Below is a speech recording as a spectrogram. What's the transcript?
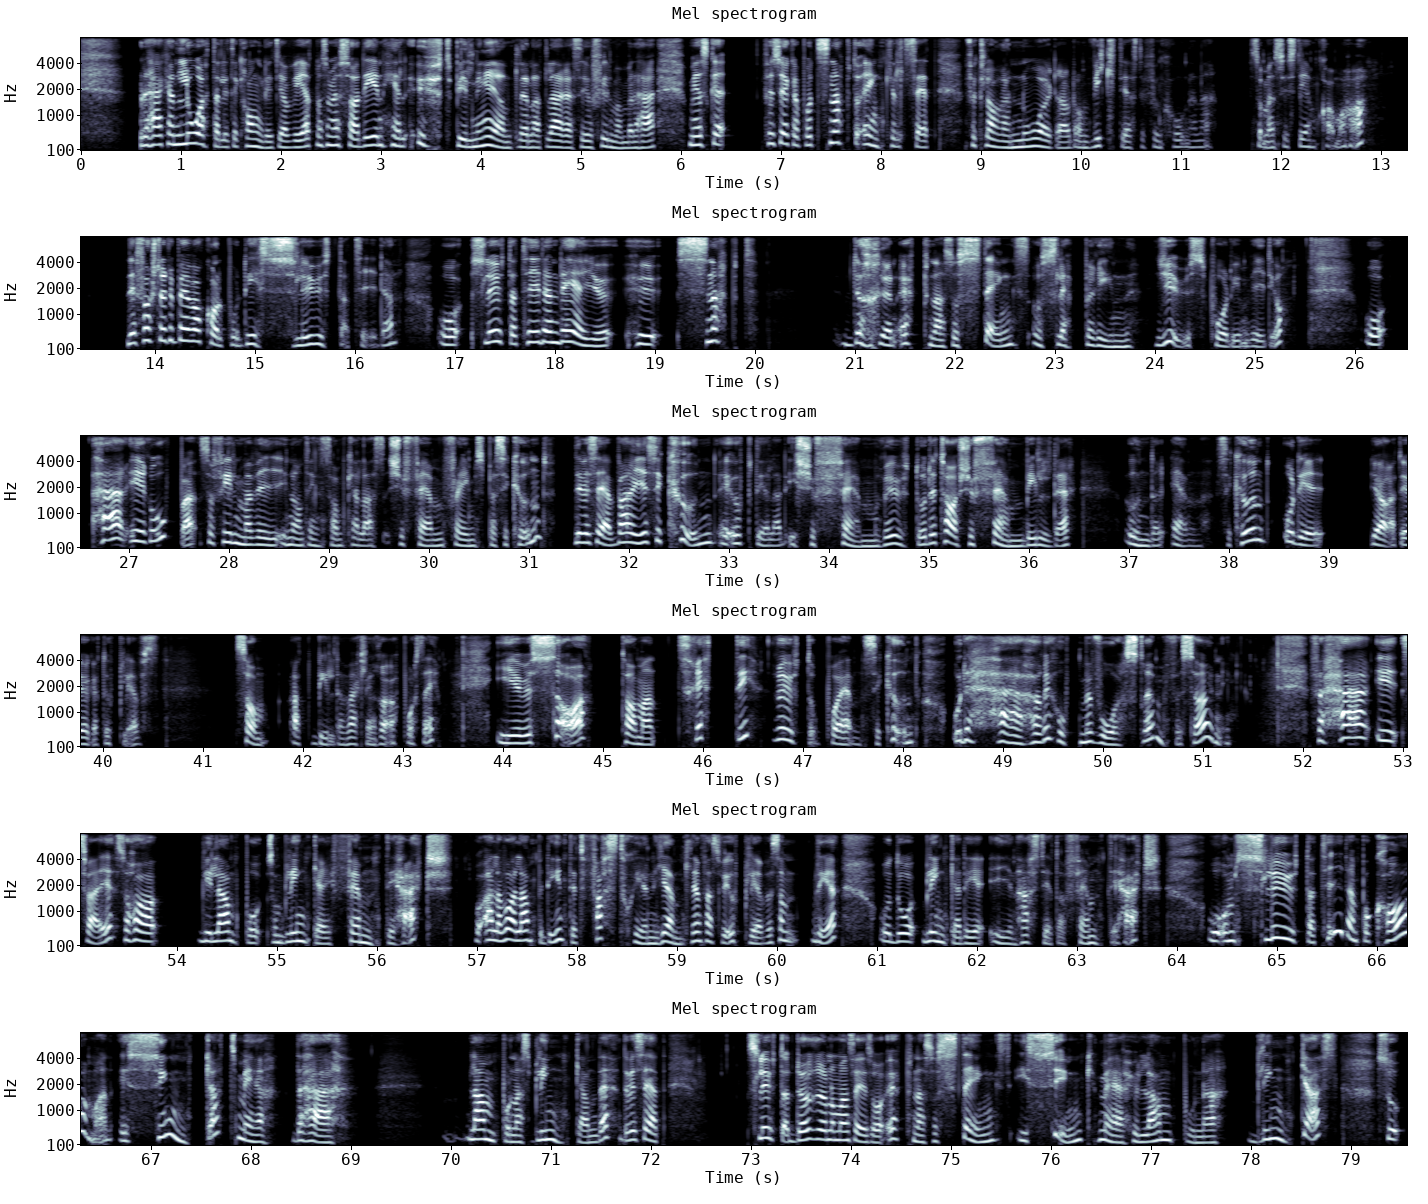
Och det här kan låta lite krångligt, jag vet, men som jag sa, det är en hel utbildning egentligen att lära sig att filma med det här. Men jag ska försöka på ett snabbt och enkelt sätt förklara några av de viktigaste funktionerna som en systemkamera har. Det första du behöver ha koll på det är slutartiden. Och slutartiden det är ju hur snabbt dörren öppnas och stängs och släpper in ljus på din video. Och här i Europa så filmar vi i någonting som kallas 25 frames per sekund. Det vill säga varje sekund är uppdelad i 25 rutor. Det tar 25 bilder under en sekund och det gör att ögat upplevs som att bilden verkligen rör på sig. I USA tar man 30 rutor på en sekund och det här hör ihop med vår strömförsörjning. För här i Sverige så har vi lampor som blinkar i 50 Hz. Och alla våra lampor, det är inte ett fast sken egentligen, fast vi upplever som det. Och då blinkar det i en hastighet av 50 Hz. Och om slutartiden på kameran är synkat med det här lampornas blinkande, det vill säga att slutardörren, om man säger så, öppnas och stängs i synk med hur lamporna blinkas, så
